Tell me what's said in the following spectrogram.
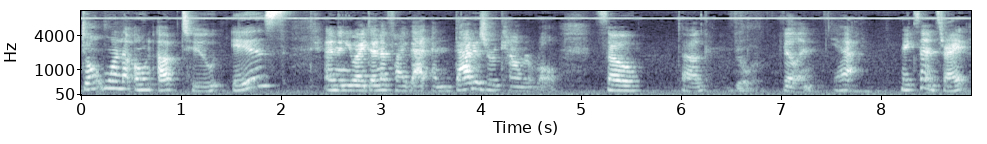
don't want to own up to is, and then you identify that, and that is your counter role. So, Doug, Villain. villain. Yeah, makes sense, right?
